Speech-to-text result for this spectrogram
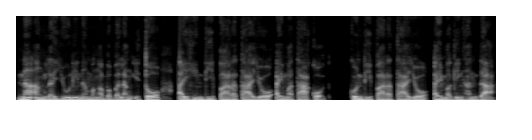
na ang layunin ng mga babalang ito ay hindi para tayo ay matakot, kundi para tayo ay maging handa.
